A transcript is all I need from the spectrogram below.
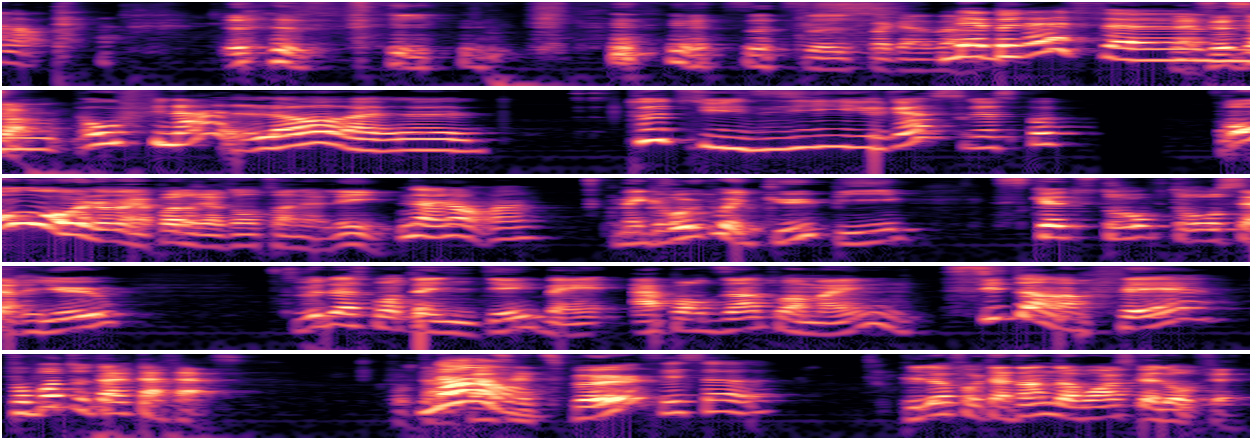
Ça ça, je suis pas capable. Mais bref, euh, Ben, ça. au final, là, euh, toi, tu dis reste, reste pas. Oh, non, non, y a pas de raison de s'en aller. Non, non, hein. Mais gros-toi le cul, puis ce que tu trouves trop sérieux, tu veux de la spontanéité, ben apporte-en toi-même. Si t'en fais, faut pas tout le temps que t'en fasses. Faut que t'en fasses un petit peu, C'est ça. puis là, faut que t'attendes de voir ce que l'autre fait.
